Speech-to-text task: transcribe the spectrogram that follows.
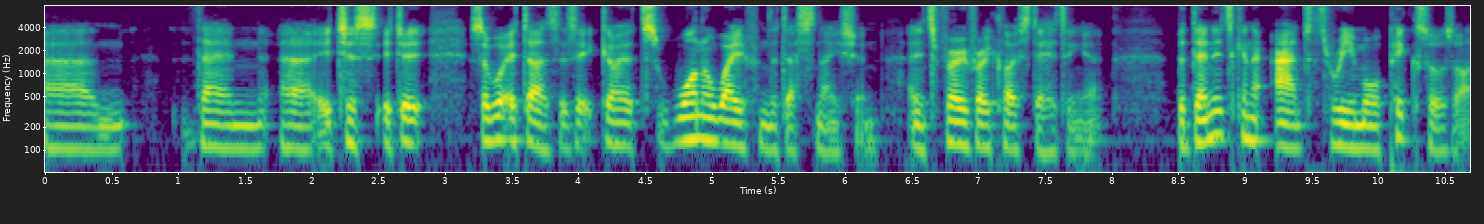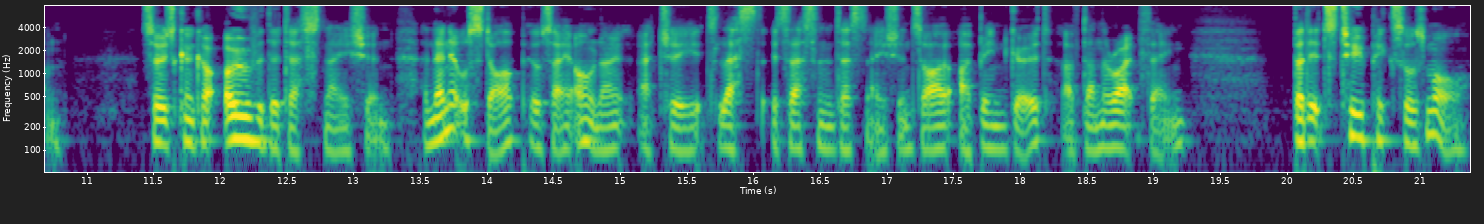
um, then uh, it just it so what it does is it gets one away from the destination and it's very very close to hitting it. But then it's going to add three more pixels on. So it's going to go over the destination and then it will stop. It'll say oh no actually it's less it's less than the destination so I, i've been good. I've done the right thing. But it's two pixels more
